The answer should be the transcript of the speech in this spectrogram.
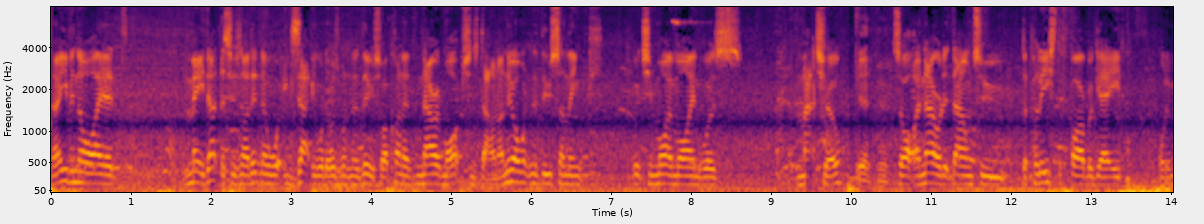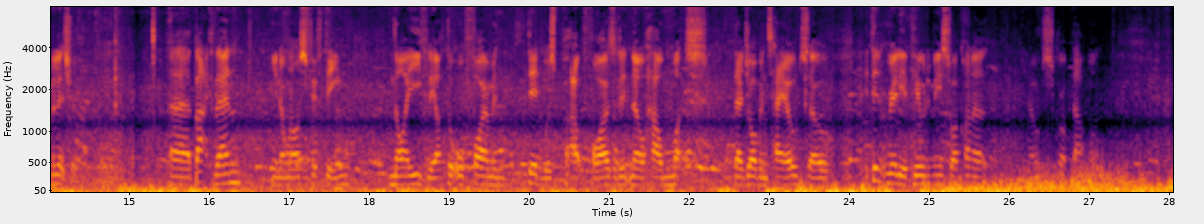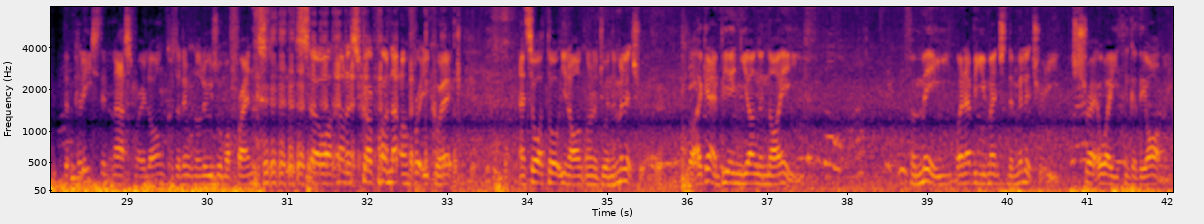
Now, even though I had made that decision, I didn't know what, exactly what I was wanting to do. So I kind of narrowed my options down. I knew I wanted to do something which, in my mind, was macho. Yeah, yeah. So I narrowed it down to the police, the fire brigade, or the military. Uh, back then, you know, when I was 15, naively, I thought all firemen did was put out fires. I didn't know how much their job entailed, so it didn't really appeal to me. So I kind of, you know, scrubbed that one. The police didn't last very long because I didn't want to lose all my friends, so I kind of scrubbed on that one pretty quick. And so I thought, you know, I'm going to join the military. But again, being young and naive, for me, whenever you mention the military, straight away you think of the army.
